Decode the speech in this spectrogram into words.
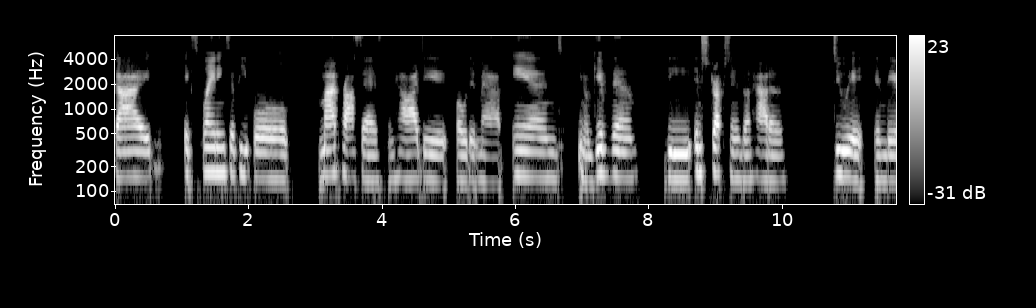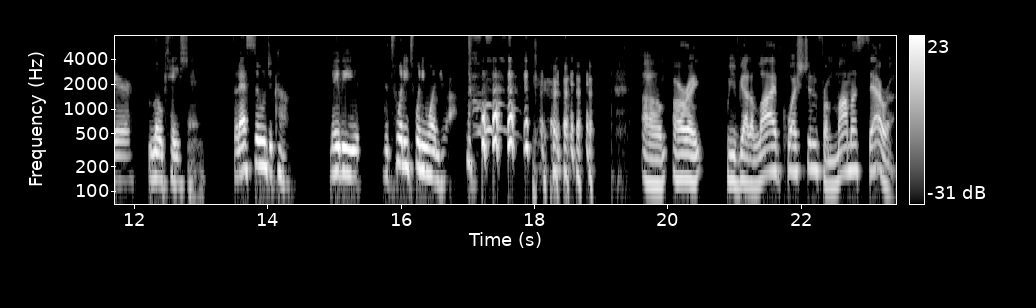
guide explaining to people my process and how I did Folded Map and, you know, give them the instructions on how to do it in their location. So that's soon to come. Maybe the 2021 drop. um, all right. We've got a live question from Mama Sarah.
